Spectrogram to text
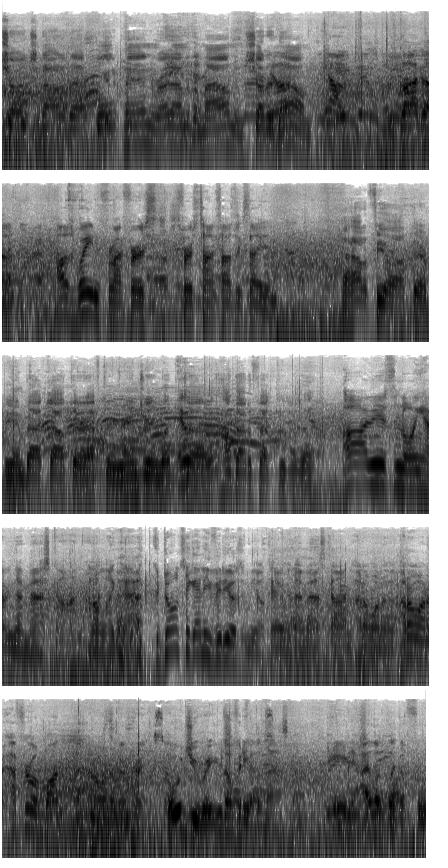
charging out of that bullpen right onto the mound and shut her down. Yeah, I was glad. Uh, I was waiting for my first first time, so I was excited. Now, how'd it feel out there, being back out there after your injury? What, uh, how'd that affect you today? Uh, I mean, it's annoying having that mask on. I don't like that. don't take any videos of me, okay, with that mask on. I don't want to. I don't want to. After a month, I don't want to remember it. So What would you rate no yourself? video of the mask on. I hate it. I look like a fool.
